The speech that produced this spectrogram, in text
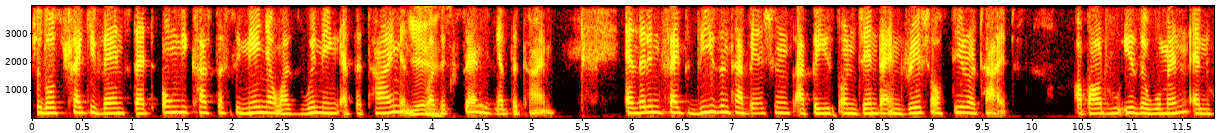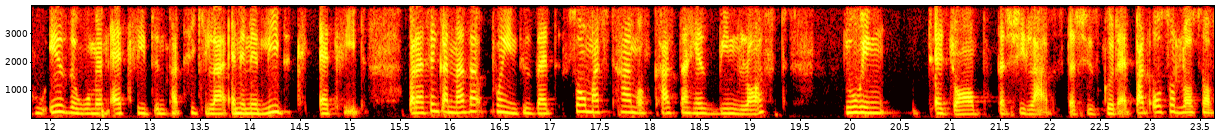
to those track events that only Caster Semenya was winning at the time and Yes. was excelling at the time. And that in fact these interventions are based on gender and racial stereotypes about who is a woman and who is a woman athlete in particular and an elite athlete. But I think another point is that so much time of Caster has been lost doing a job that she loves, that she's good at, but also loss of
